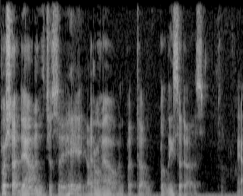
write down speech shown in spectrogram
push that down and just say, hey, I don't know. But, uh, but Lisa does. So. Yeah.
